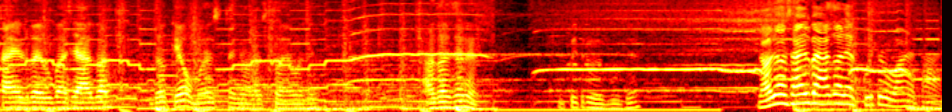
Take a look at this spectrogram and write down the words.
સાહિલભાઈ ઊભા છે આગળ. જો કેવો મસ્ત એનો રસ્તો આવ્યો છે. આગળ છે ને, કૂતરું ઊભું છે. દાદા સાહિલભાઈ, આગળ એક કૂતરું વાહે થાય.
